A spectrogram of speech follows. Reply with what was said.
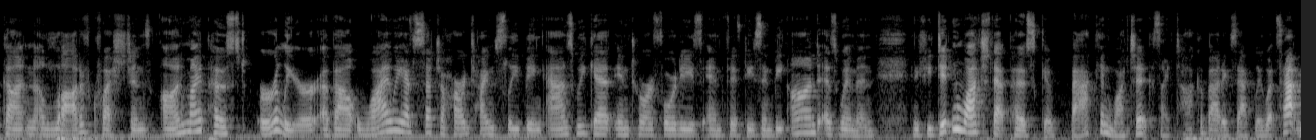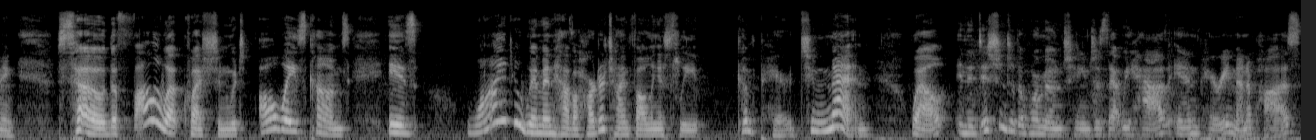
have gotten a lot of questions on my post earlier about why we have such a hard time sleeping as we get into our 40s and 50s and beyond as women. And if you didn't watch that post, go back and watch it because I talk about exactly what's happening. So, the follow up question, which always comes, is why do women have a harder time falling asleep compared to men? Well, in addition to the hormone changes that we have in perimenopause,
